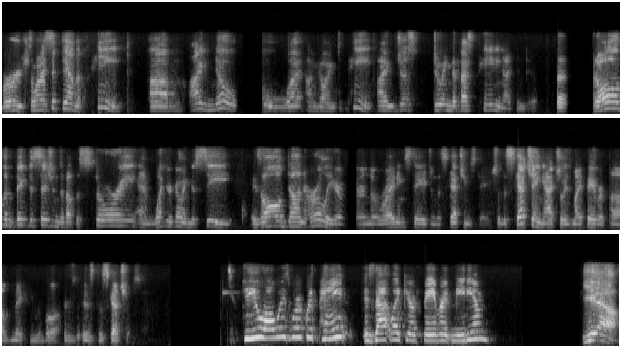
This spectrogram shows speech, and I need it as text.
version. So when I sit down to paint, um, I know what I'm going to paint. I'm just doing the best painting I can do. But, but all the big decisions about the story and what you're going to see is all done earlier in the writing stage and the sketching stage. So the sketching actually is my favorite of making the book is, is the sketches. Do you always work with paint? Is that like your favorite medium? Yeah,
